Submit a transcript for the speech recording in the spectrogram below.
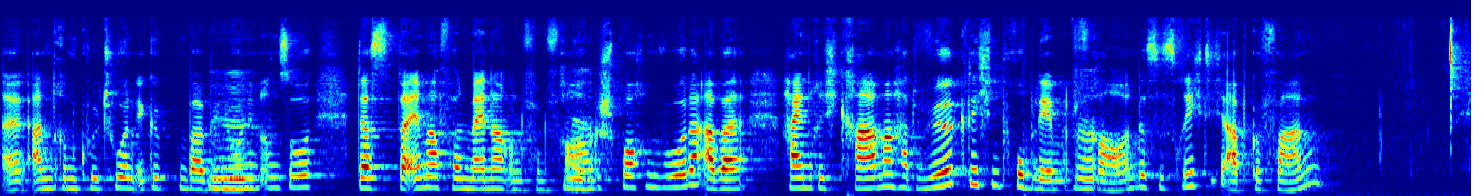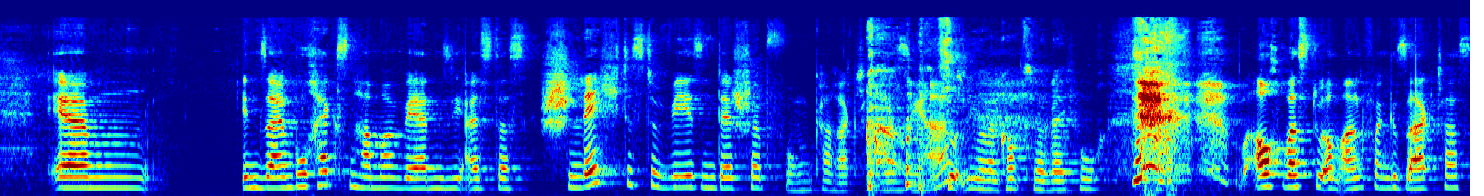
äh, anderen Kulturen, Ägypten, Babylonien und so, dass da immer von Männern und von Frauen Ja. gesprochen wurde. Aber Heinrich Kramer hat wirklich ein Problem mit Ja. Frauen. Das ist richtig abgefahren. Ähm, In seinem Buch Hexenhammer werden sie als das schlechteste Wesen der Schöpfung charakterisiert. Entschuldigung, dann kommt es ja gleich hoch. Auch was du am Anfang gesagt hast,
